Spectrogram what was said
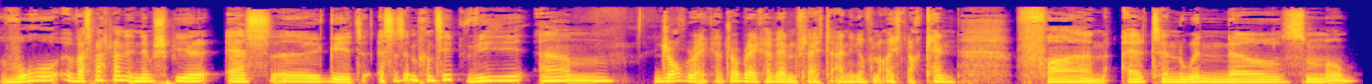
wo, was macht man in dem Spiel? Es äh, geht, es ist im Prinzip wie ähm, Jawbreaker. Jawbreaker werden vielleicht einige von euch noch kennen von alten Windows Mobile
